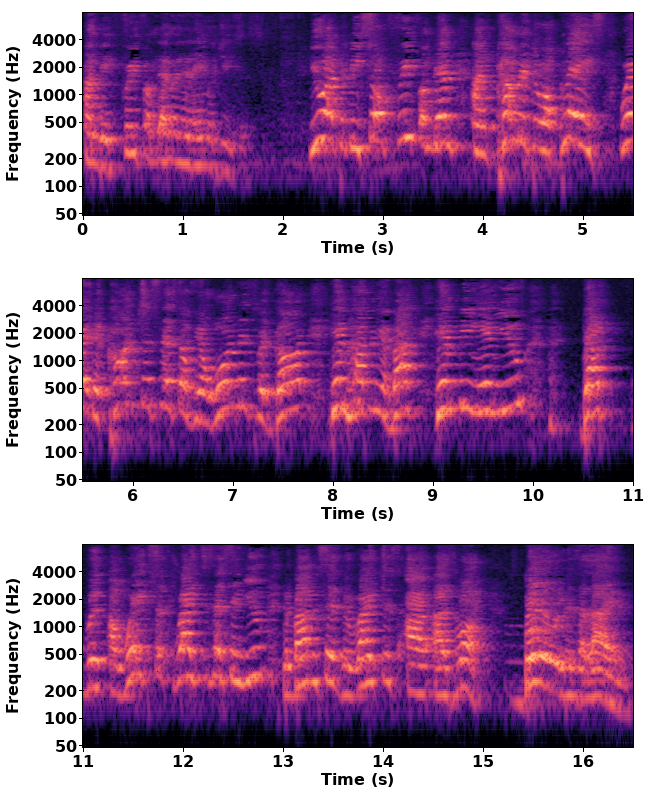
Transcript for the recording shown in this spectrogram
and be free from them in the name of Jesus. You are to be so free from them and come into a place where the consciousness of your oneness with God, Him having your back, Him being in you, that will awake such righteousness in you. The Bible says the righteous are as what? Bold as a lion.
